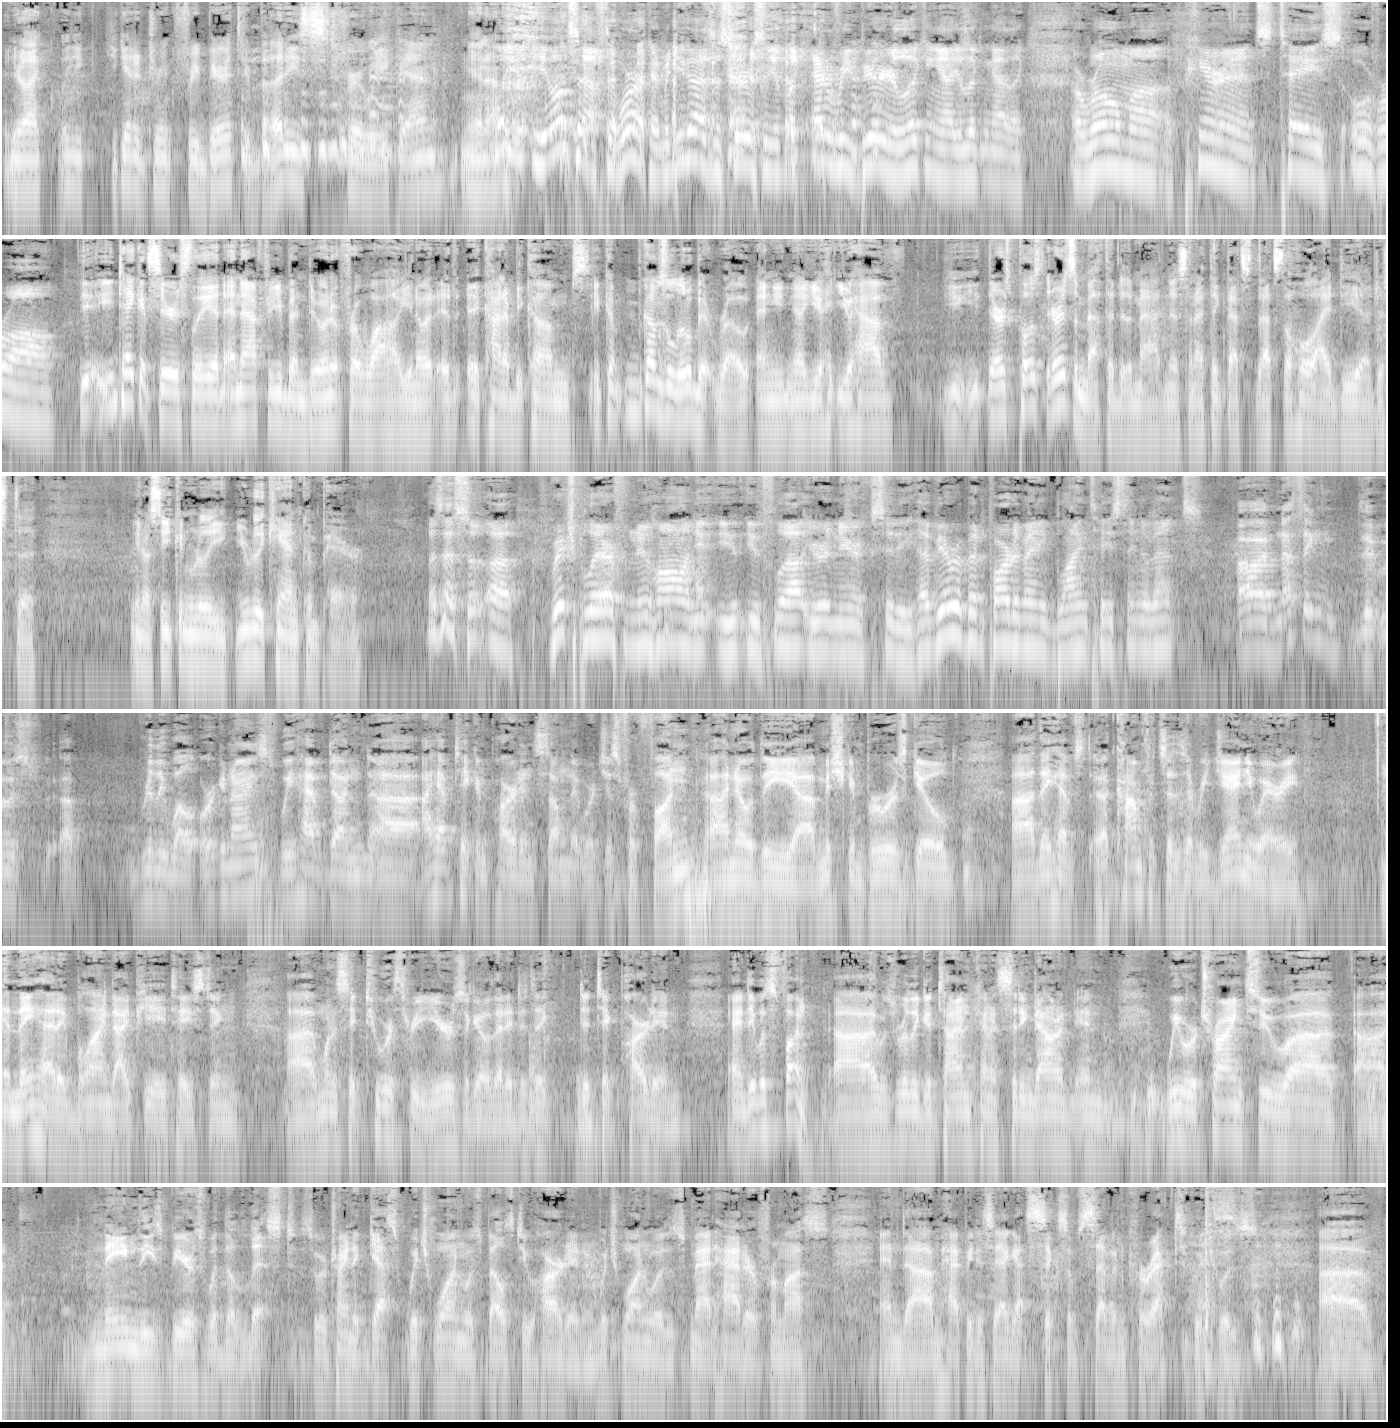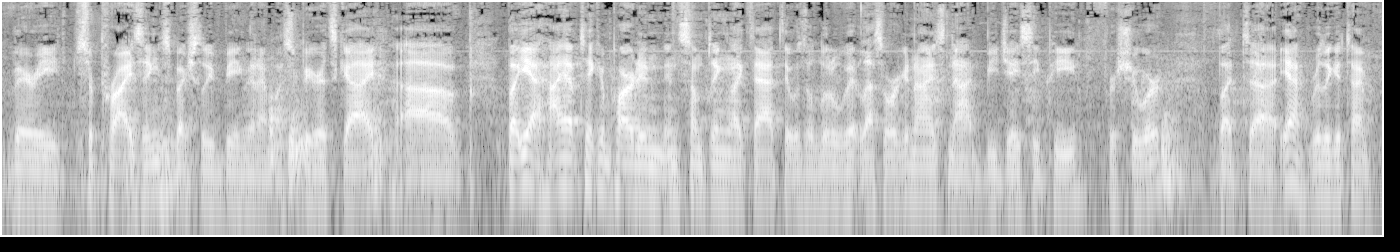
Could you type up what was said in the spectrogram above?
And you're like, well, you, you get a drink free beer with your buddies for a weekend. You know. Well, you, you also have to work. I mean, you guys are seriously like every beer you're looking at, you're looking at like aroma, appearance, taste, overall. you, you take it seriously, and, and after you've been doing it for a while, you know it, it, it kind of becomes it becomes a little bit rote, and you know you you have you, there's post there is a method to the madness, and I think that's that's the whole idea, just to you know so you can really you really can compare. What's that? So, uh, Rich Blair from New Holland, you, you, you flew out. You're in New York City. Have you ever been part of any blind tasting events? Uh, nothing that was uh, really well organized. We have done. Uh, I have taken part in some that were just for fun. I know the uh, Michigan Brewers Guild. Uh, they have uh, conferences every January. And they had a blind IPA tasting. I want to say two or three years ago that I did take, did take part in, and it was fun. It was really good time, kind of sitting down, and, and we were trying to name these beers with the list. So we are trying to guess which one was Bell's Two Hearted and which one was Mad Hatter from us. And uh, I'm happy to say I got six of seven correct, which was uh, very surprising, especially being that I'm a spirits guy. Uh, but yeah, I have taken part in, in something like that that was a little bit less organized, not BJCP for sure. But uh, yeah, really good time.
